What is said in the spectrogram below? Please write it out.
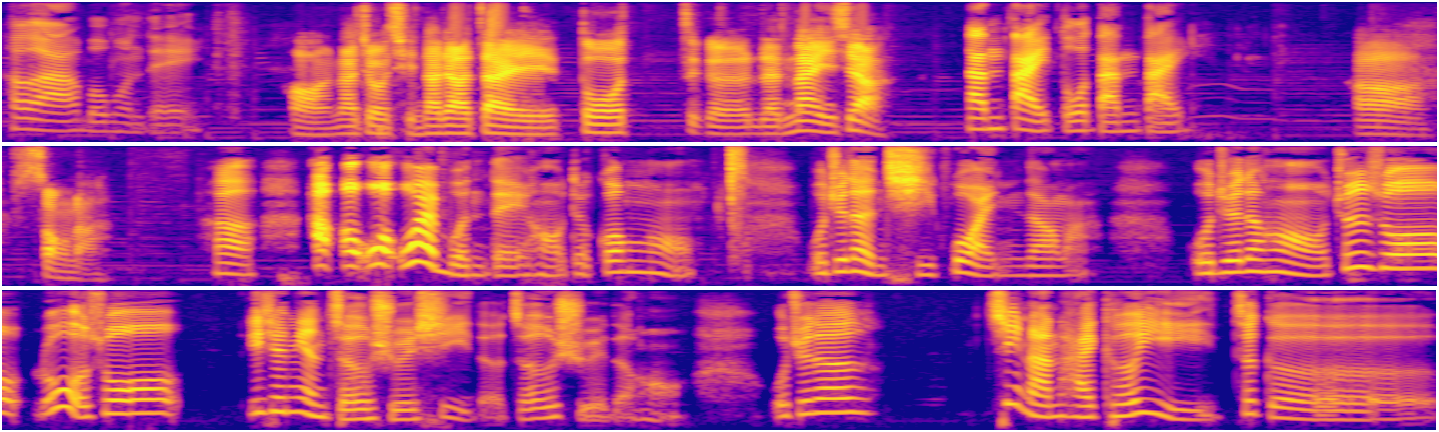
好啊，没问题。好，那就请大家再多这个忍耐一下，担待多担待啊，送了。好啊哦，我我也问题哈，就讲哦，我觉得很奇怪，你知道吗？我觉得哈，就是说，如果说一些念哲学系的、哲学的哈，我觉得。竟然还可以，这个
